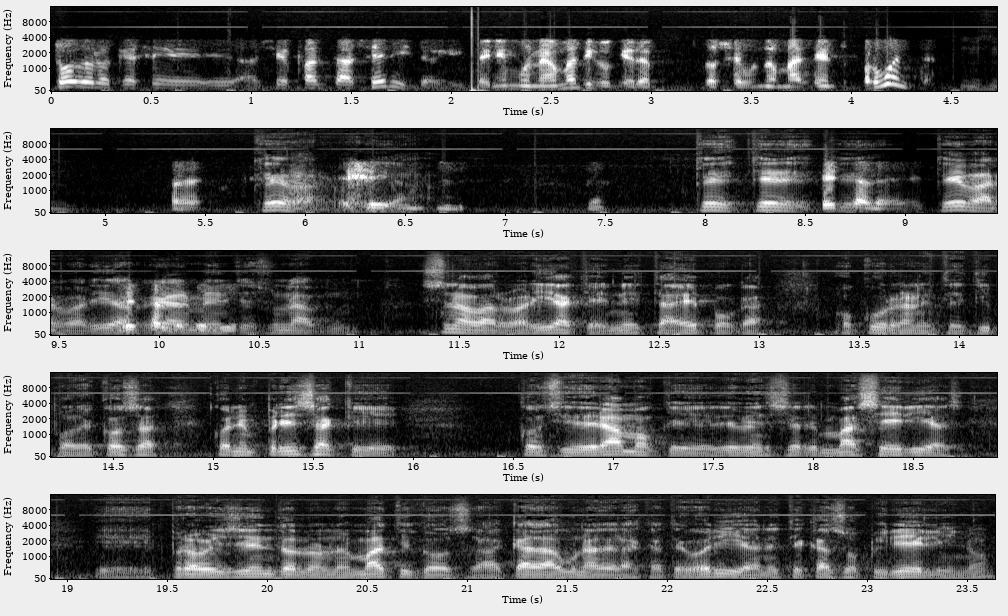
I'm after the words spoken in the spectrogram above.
todo lo que hace, hacía falta hacer y, y teníamos un neumático que era dos segundos más lento por vuelta. Eh, Qué barbaridad. Qué, qué- Esta qué- la- qué barbaridad, realmente es una, es una barbaridad que en esta época ocurran este tipo de cosas con empresas que consideramos que deben ser más serias eh, proveyendo los neumáticos a cada una de las categorías, en este caso Pirelli, ¿no?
